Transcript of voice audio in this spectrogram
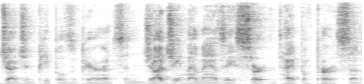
judging people's appearance and judging them as a certain type of person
